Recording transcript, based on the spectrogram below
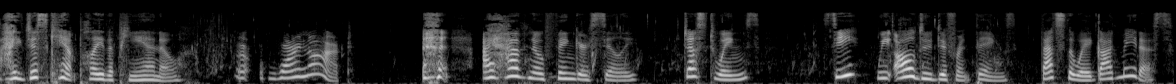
I just can't play the piano. Uh, why not? I have no fingers, silly. Just wings. See, we all do different things. That's the way God made us.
